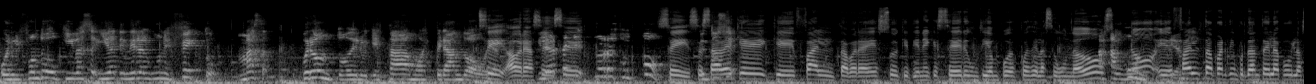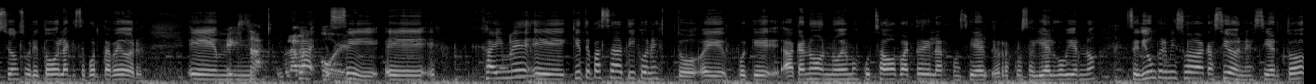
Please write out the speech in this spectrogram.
o en el fondo que iba a, iba a tener algún efecto más pronto de lo que estábamos esperando ahora. Sí, ahora sí. Se, no resultó. Sí, se sabe que, falta para eso, que tiene que ser un tiempo después de la segunda dosis, ¿no? Eh, falta parte importante de la población, sobre todo la que se porta peor. Em, Exacto, la Sí, eh, Jaime, eh, ¿qué te pasa a ti con esto? Eh, porque acá no, hemos escuchado parte de la responsabilidad del gobierno. Se dio un permiso de vacaciones, ¿cierto?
